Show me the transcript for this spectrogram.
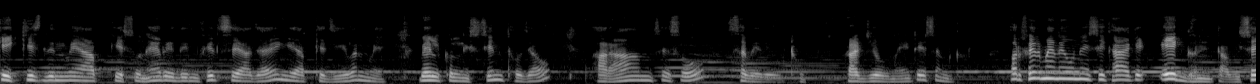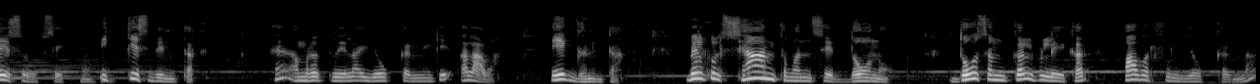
कि इक्कीस दिन में आपके सुनहरे दिन फिर से आ जाएँगे आपके जीवन में। बिल्कुल निश्चिंत हो जाओ आराम से सो सवेरे उठो। राजयोग मेडिटेशन करो। और फिर मैंने उन्हें सिखाया कि एक घंटा विशेष रूप से 21 हम्म। दिन तक है अमृत वेला योग करने के अलावा एक घंटा। बिल्कुल शांत मन से दोनों दो संकल्प लेकर पावरफुल योग करना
